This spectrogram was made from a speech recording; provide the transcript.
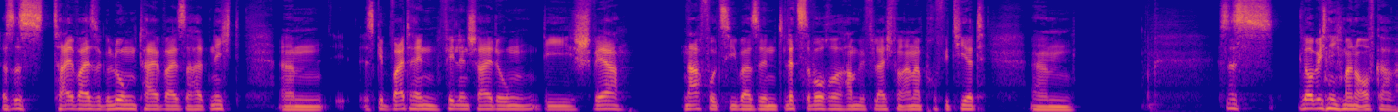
Das ist teilweise gelungen, teilweise halt nicht. Ähm, es gibt weiterhin Fehlentscheidungen, die schwer nachvollziehbar sind. Letzte Woche haben wir vielleicht von einer profitiert. Ähm, es ist glaube ich, nicht meine Aufgabe.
